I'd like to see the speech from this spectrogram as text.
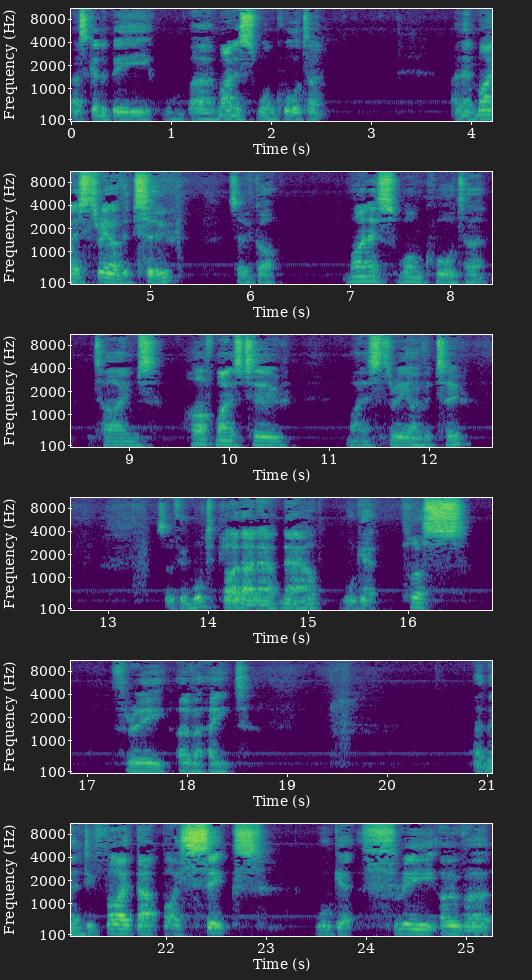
That's going to be uh, minus 1 quarter. And then minus 3 over 2. So we've got minus 1 quarter times half minus 2 minus 3 over 2. So if we multiply that out now, we'll get plus 3 over 8. And then divide that by 6, we'll get 3 over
